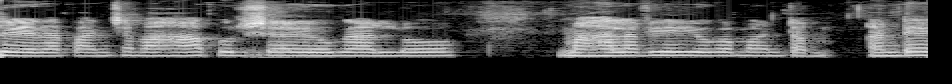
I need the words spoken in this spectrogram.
లేదా పంచమహాపురుష యోగాల్లో మహాలవ్య యోగం అంటాం. అంటే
